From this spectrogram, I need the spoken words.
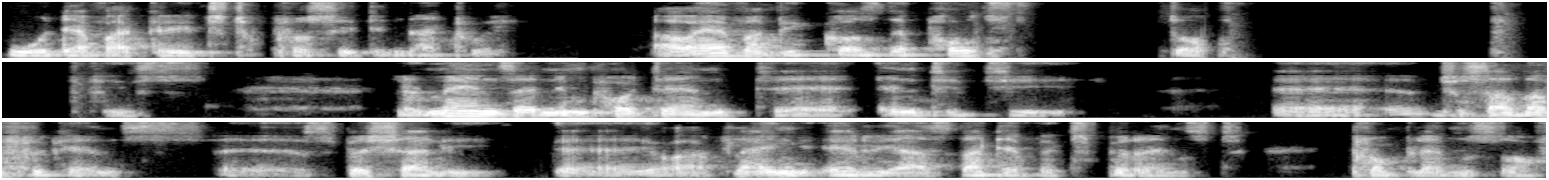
we would have agreed to proceed in that way. However, because the post office remains an important uh, entity uh, to South Africans, uh, especially uh, outlying areas that have experienced problems of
